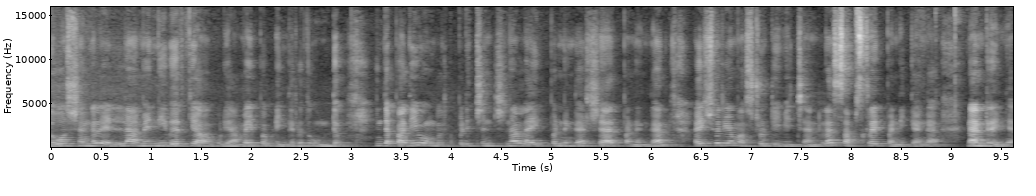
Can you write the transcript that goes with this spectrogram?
தோஷங்கள் எல்லாமே நிவர்த்தி ஆகக்கூடிய அமைப்பு அப்படிங்கிறது உண்டு. இந்த பதிவு உங்களுக்கு பிடிச்சிருந்துச்சுன்னா லைக் பண்ணுங்க ஷேர் பண்ணுங்க. ஐஸ்வர்யம் அஸ்ட்ரோ டிவி சேனலை சப்ஸ்கிரைப் பண்ணிக்கங்க. நன்றிங்க.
